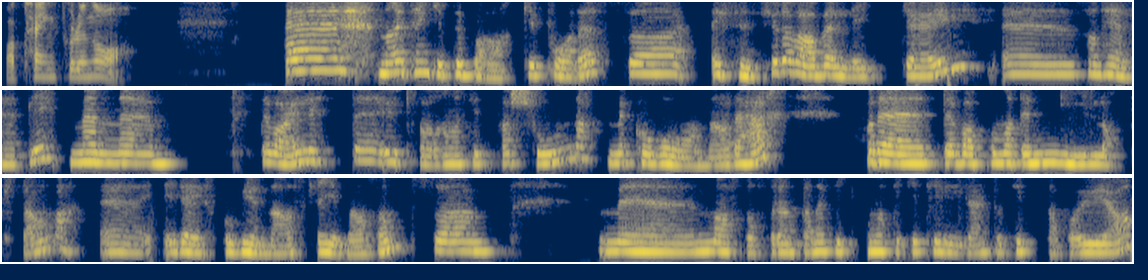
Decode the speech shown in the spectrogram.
vad tänker du nu? Eh, när jag tänker tillbaka på det så jag syns ju det var väldigt kul, eh, sån helhetligt, men eh, det var ju lite eh, utmanande situation då, med corona och det här. For det, det, var på en måte en ny lockdown da, eh, idet jeg skulle begynne å skrive og sånt. Så med masterstudentene fikk på en måte ikke tilgang til å sitte på UiA.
